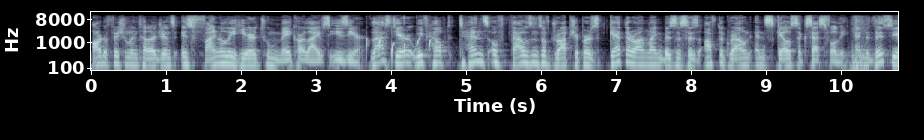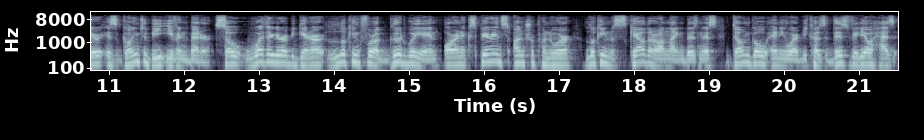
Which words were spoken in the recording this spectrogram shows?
Artificial intelligence is finally here to make our lives easier. Last year, we've helped tens of thousands of dropshippers get their online businesses off the ground and scale successfully. And this year is going to be even better. So whether you're a beginner looking for a good way in or an experienced entrepreneur looking to scale their online business, don't go anywhere because this video has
